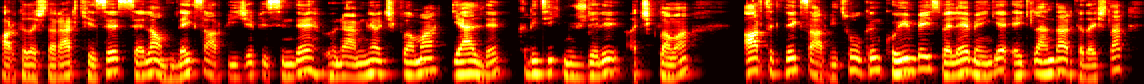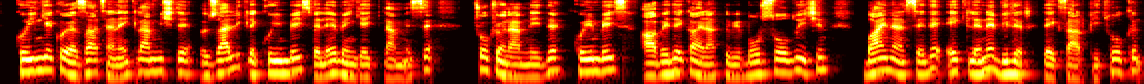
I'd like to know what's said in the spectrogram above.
Arkadaşlar herkese selam. DexRP cephesinde önemli açıklama geldi. Kritik müjdeli açıklama. Artık DexRP token Coinbase ve LBank'e eklendi arkadaşlar. CoinGecko'ya zaten eklenmişti. Özellikle Coinbase ve LBank'e eklenmesi çok önemliydi. Coinbase ABD kaynaklı bir borsa olduğu için Binance'e de eklenebilir DexRP token.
